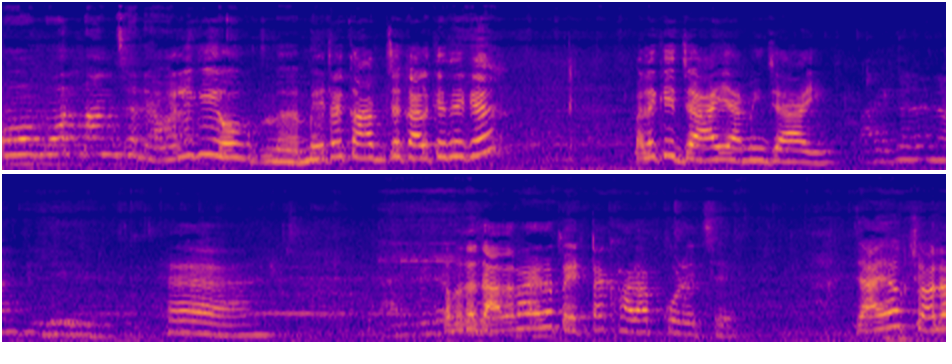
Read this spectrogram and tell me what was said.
ও মন মানছে না। বলে কি ও মেয়েটা কাঁদছে কালকে থেকে? বলে কি যাই আমি যাই। হ্যাঁ। তোমাদের দাদা ভাইয়েরও পেটটা খারাপ করেছে। যাই হোক চলো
